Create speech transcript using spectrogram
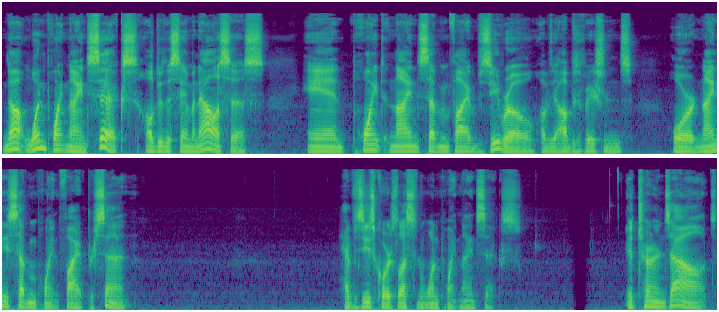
Not 1.96, I'll do the same analysis, and 0.9750 of the observations, or 97.5%, have z-scores less than 1.96. It turns out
